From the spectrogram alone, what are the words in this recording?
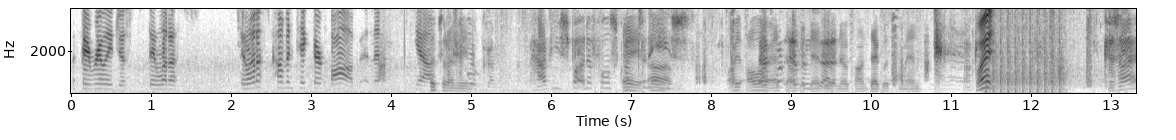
But they really just they let us they let us come and take their fob, and then yeah. That's what I mean. Have you spotted a full squad Hey, to the um, east? All, all That's our what SLs are Evans dead. We said. have no contact with command. What? Because I,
